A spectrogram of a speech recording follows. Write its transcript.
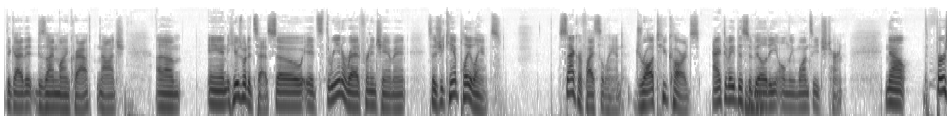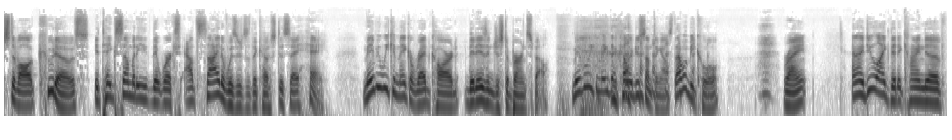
the guy that designed Minecraft, Notch. Um, and here's what it says. So it's three and a red for an enchantment. It says you can't play lands. Sacrifice the land. Draw two cards. Activate this ability only once each turn. Now, first of all, kudos. It takes somebody that works outside of Wizards of the Coast to say, hey, maybe we can make a red card that isn't just a burn spell. Maybe we can make that color do something else. That would be cool. Right? And I do like that it kind of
